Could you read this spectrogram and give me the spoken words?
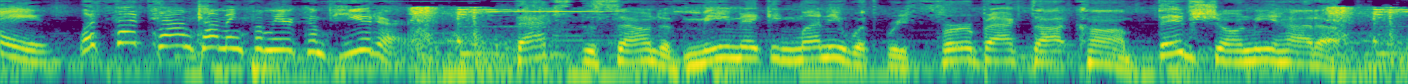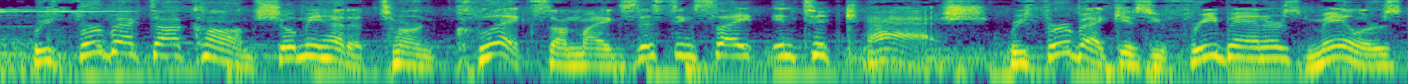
Hey, what's that sound coming from your computer? That's the sound of me making money with referback.com. They've shown me how to. Referback.com show me how to turn clicks on my existing site into cash. Referback gives you free banners, mailers,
